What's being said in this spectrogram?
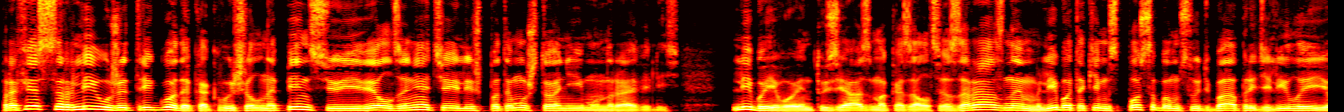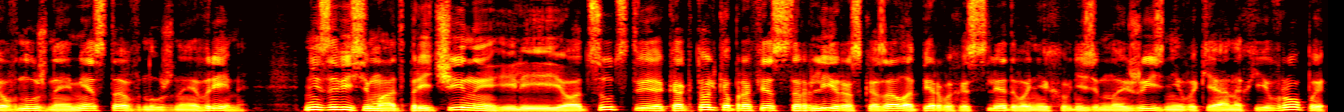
Профессор Ли уже три года как вышел на пенсию и вел занятия лишь потому, что они ему нравились. Либо его энтузиазм оказался заразным, либо таким способом судьба определила ее в нужное место в нужное время. Независимо от причины или ее отсутствия, как только профессор Ли рассказал о первых исследованиях внеземной жизни в океанах Европы,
